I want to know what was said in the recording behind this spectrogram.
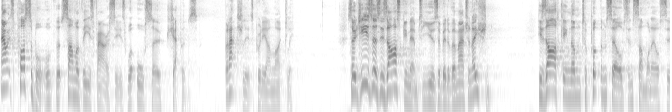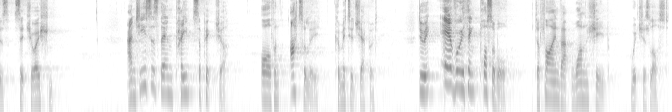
Now, it's possible that some of these Pharisees were also shepherds, but actually, it's pretty unlikely. So, Jesus is asking them to use a bit of imagination. He's asking them to put themselves in someone else's situation. And Jesus then paints a picture of an utterly committed shepherd, doing everything possible to find that one sheep which is lost.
